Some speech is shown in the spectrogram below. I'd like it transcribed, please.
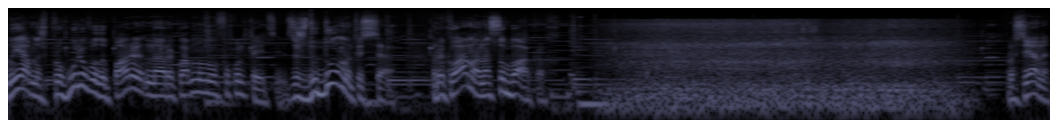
Ну явно ж прогулювали пари на рекламному факультеті. Це ж додуматися. Реклама на собаках. Росіяни,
